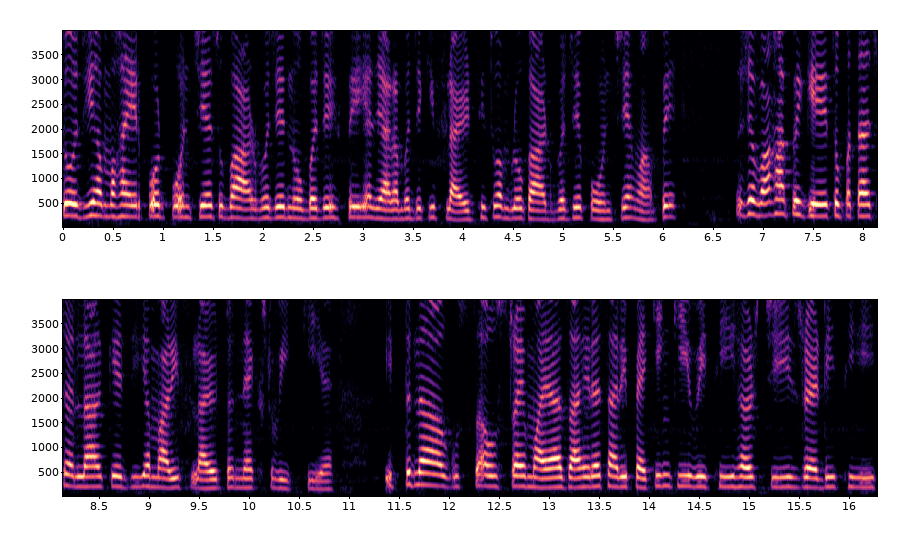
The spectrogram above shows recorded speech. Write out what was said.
तो जी, हम वहाँ एयरपोर्ट पहुँचे हैं सुबह आठ बजे, नौ बजे से या ग्यारह बजे की फ़्लाइट थी तो हम लोग आठ बजे पहुँचे हैं वहाँ पर तो जब वहाँ पर गए तो पता चला कि जी, हमारी फ़्लाइट तो नेक्स्ट वीक की है। इतना गुस्सा उस टाइम आया। ज़ाहिर है सारी पैकिंग की हुई थी, हर चीज़ रेडी थी।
